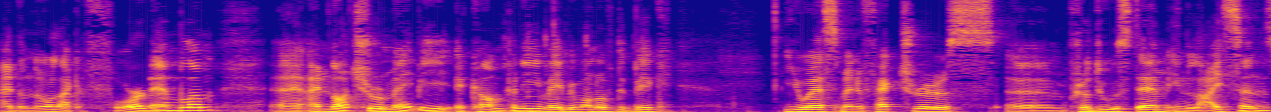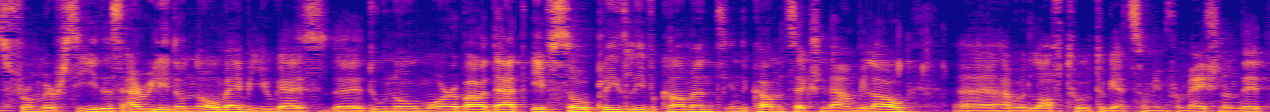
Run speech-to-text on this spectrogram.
I don't know, like a Ford emblem. Uh, I'm not sure, maybe a company, maybe one of the big US manufacturers um, produce them in license from Mercedes. I really don't know. Maybe you guys uh, do know more about that. If so, please leave a comment in the comment section down below. Uh, I would love to, to get some information on it.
